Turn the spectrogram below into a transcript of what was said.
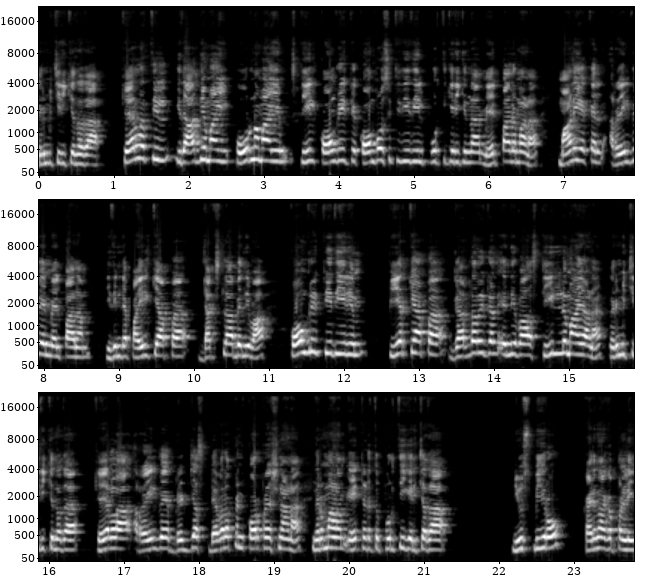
നിർമ്മിച്ചിരിക്കുന്നത്. കേരളത്തിൽ ഇതാദ്യമായി പൂർണമായും സ്റ്റീൽ കോൺക്രീറ്റ് കോമ്പോസിറ്റ് രീതിയിൽ പൂർത്തീകരിക്കുന്ന മേൽപ്പാലമാണ് മാളിയക്കൽ റെയിൽവേ മേൽപ്പാലം ഇതിന്റെ പൈൽ ക്യാപ്പ് ഡക്സ് ലാബ് എന്നിവ കോൺക്രീറ്റ് രീതിയിലും പിയർ ക്യാപ്പ് ഗർഡറുകൾ എന്നിവ സ്റ്റീലിലുമായാണ് നിർമ്മിച്ചിരിക്കുന്നത്. കേരള റെയിൽവേ ബ്രിഡ്ജസ് ഡെവലപ്മെന്റ് കോർപ്പറേഷനാണ് നിർമ്മാണം ഏറ്റെടുത്ത് പൂർത്തീകരിച്ചത്. News bureau Karunagappally.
